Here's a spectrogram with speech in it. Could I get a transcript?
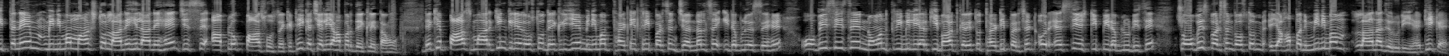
इतने मिनिमम मार्क्स तो लाने ही लाने हैं जिससे आप लोग पास हो सके। ठीक है चलिए यहाँ पर देख लेता हूँ। देखिए पास मार्किंग के लिए दोस्तों देख लीजिए मिनिमम थर्टी 33 परसेंट जनरल से ईडब्ल्यूएस e से है। ओबीसी से नॉन क्रीमिलियर की बात करें तो 30 परसेंट और S C S T PWD से 24 परसेंट दोस्तों, यहाँ पर मिनिमम लाना ज़रूरी है, ठीक है?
